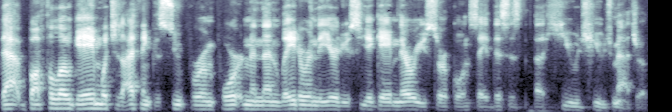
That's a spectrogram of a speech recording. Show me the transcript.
that Buffalo game, which is, I think, is super important? And then later in the year, do you see a game there where you circle and say, this is a huge, huge matchup?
